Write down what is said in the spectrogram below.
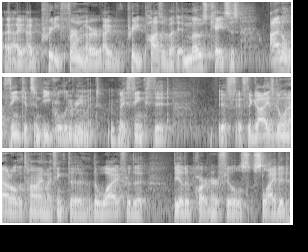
I, I'm pretty firm or I'm pretty positive about that. In most cases, I don't think it's an equal mm-hmm. agreement. Mm-hmm. I think that if if the guy's going out all the time, I think the the wife or the the other partner feels slighted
